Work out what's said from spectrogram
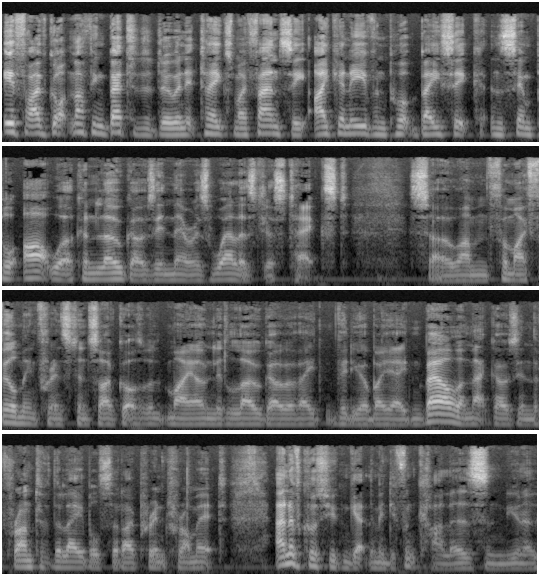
if I've got nothing better to do and it takes my fancy, I can even put basic and simple artwork and logos in there as well as just text. So um, for my filming, for instance, I've got my own little logo of Aidan, video by Aidan Bell, and that goes in the front of the labels that I print from it. And of course, you can get them in different colours, and you know,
